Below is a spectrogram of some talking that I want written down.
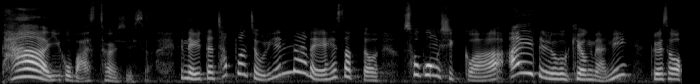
다 이거 마스터할 수 있어. 근데 일단 첫 번째 우리 옛날에 했었던 소공식과 아이들 이거 기억나니? 그래서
